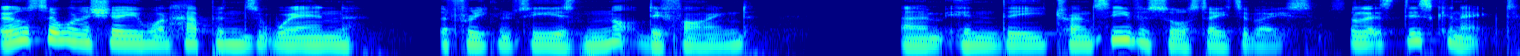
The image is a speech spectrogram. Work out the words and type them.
I also want to show you what happens when the frequency is not defined um, in the transceiver source database. So let's disconnect,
